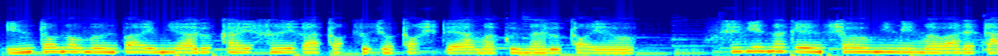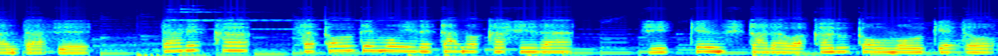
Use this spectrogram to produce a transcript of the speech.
インドのムンバイにある海水が突如として甘くなるという、不思議な現象に見舞われたんだぜ。誰か、砂糖でも入れたのかしら？実験したらわかると思うけど、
